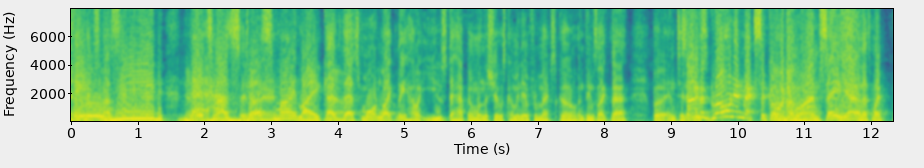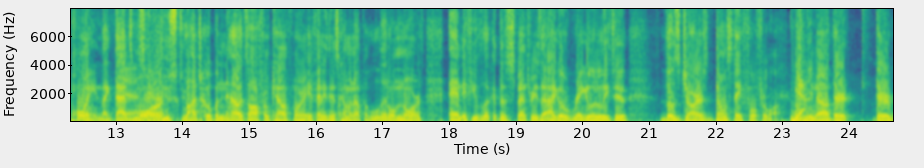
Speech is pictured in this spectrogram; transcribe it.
stale it's not sitting weed there. that It's has dust there. mite? Like, That No. that's more likely how it used to happen when the shit was coming in from Mexico and things like that. But in it's today's, not even grown in Mexico anymore. I'm, I'm saying, yeah, that's my point. Like that's Yeah. More used to. logical. But now it's all from California. If anything, it's coming up a little north. And if you look at the dispensaries that I go regularly to, those jars don't stay full for long. Yeah. you know they're they're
